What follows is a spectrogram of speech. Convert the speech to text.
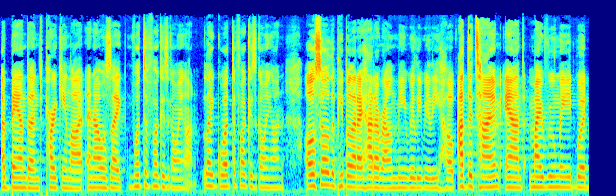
abandoned parking lot and I was like, what the fuck is going on? Like, what the fuck is going on? All also the people that I had around me really, really helped at the time. And my roommate would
